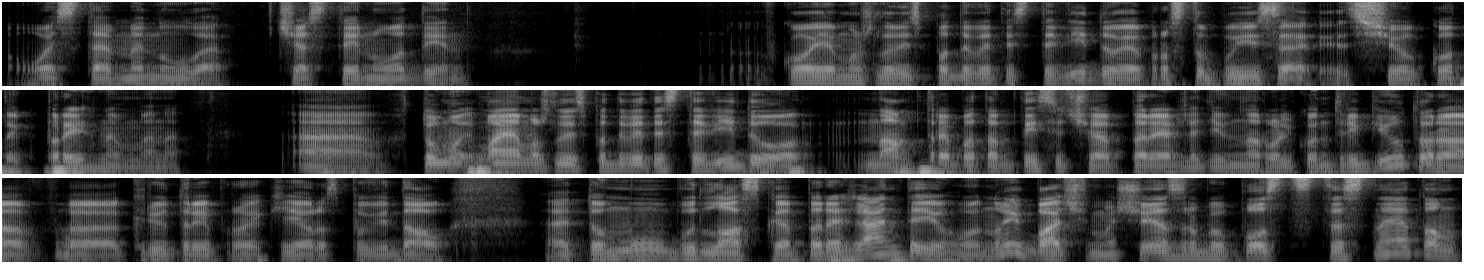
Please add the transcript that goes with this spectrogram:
ось те минуле, частину 1. Кого є можливість подивитись те відео, я просто боюся, що котик пригне в мене. Е, Хто має можливість подивитись те відео, нам треба там тисяча переглядів на роль контриб'ютора в е, Crew 3, про який я розповідав. Е, Тому, будь ласка, перегляньте його. Ну і бачимо, що я зробив пост з тестнетом.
